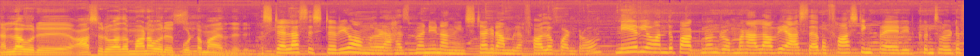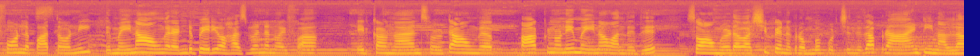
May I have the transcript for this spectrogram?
நல்ல ஒரு ஆசீர்வாதமான ஒரு கூட்டமாக இருந்தது. ஸ்டெல்லா சிஸ்டரையும் அவங்களோட ஹஸ்பண்டையும் நாங்கள் இன்ஸ்டாகிராமில் ஃபாலோ பண்ணுறோம் நேரில் வந்து பார்க்கணுன்னு ரொம்ப நாளாகவே ஆசை. ஃபாஸ்டிங் ப்ரேயர் இருக்குன்னு சொல்லிட்டு ஃபோனில் பார்த்த உடனே மெயினாக அவங்க ரெண்டு பேரையும் ஹஸ்பண்ட் அண்ட் ஒய்ஃபாக இருக்காங்கன்னு சொல்லிட்டு அவங்க பார்க்கணுன்னே மெயினாக வந்தது. ஸோ அவங்களோட வர்ஷிப் எனக்கு ரொம்ப பிடிச்சிருந்தது. அப்புறம் ஆன்ட்டி நல்லா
